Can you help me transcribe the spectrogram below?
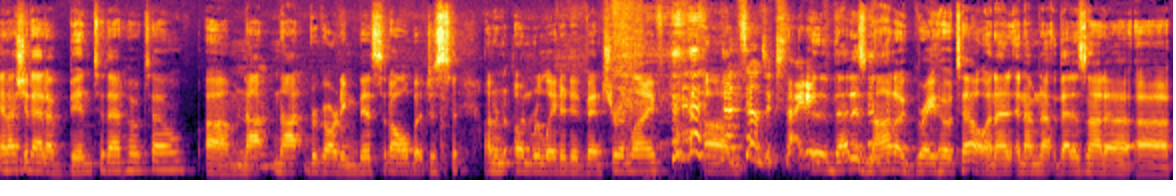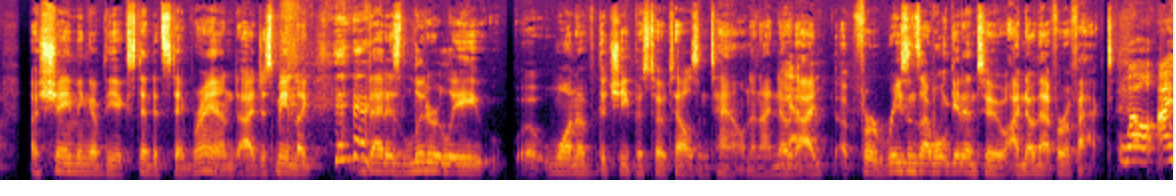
And I should add, I've been to that hotel. Um, Not Mm-hmm. not regarding this at all, but just on an unrelated adventure in life. that sounds exciting. that is not a great hotel, and I and I'm not. That is not a a, a shaming of the extended stay brand. I just mean like that is literally uh, one of the cheapest hotels in town, and I know Yeah. that I uh, for reasons I won't get into. I know that for a fact. Well, I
